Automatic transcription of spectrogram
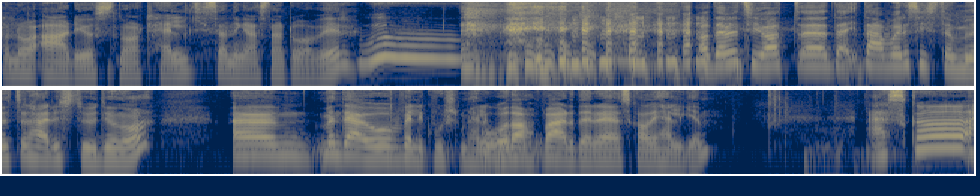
For nå er det jo snart helg. Sendinga er snart over. og det betyr jo at eh, det det er våre siste minutter her i studio nå. Um, men det er jo veldig koselig med helg òg, da. Hva er det dere skal i helgen? Jeg skal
